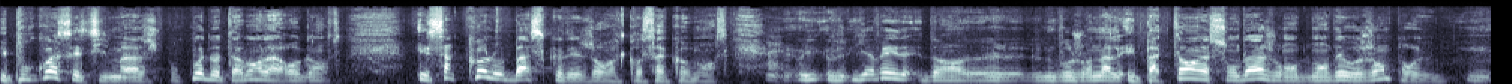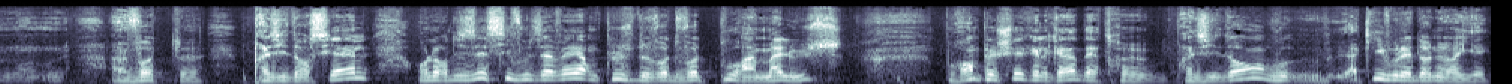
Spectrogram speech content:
Et pourquoi cette image? Pourquoi notamment l'arrogance? Et ça colle au basque des gens quand ça commence. Il y avait dans le nouveau journal épatant un sondage où on demandait aux gens pour un vote présidentiel, on leur disait si vous avez en plus de votre vote pour un malus, pour empêcher quelqu'un d'être président, à qui vous les donneriez?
